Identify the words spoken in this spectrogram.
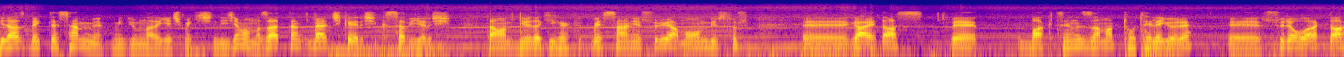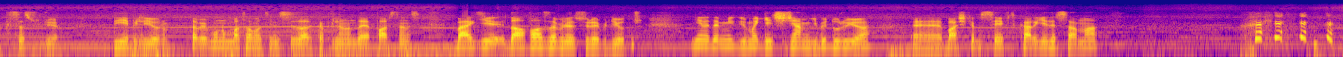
biraz beklesem mi mediumlara geçmek için diyeceğim ama zaten Belçika yarışı kısa bir yarış. Tamam 1 dakika 45 saniye sürüyor ama 11 tur e, gayet az ve baktığınız zaman totale göre e, süre olarak daha kısa sürüyor diyebiliyorum. Tabii bunun matematiğini siz arka planında yaparsanız belki daha fazla bile sürebiliyordur. Yine de medium'a geçeceğim gibi duruyor. E, başka bir safety car gelirse ama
